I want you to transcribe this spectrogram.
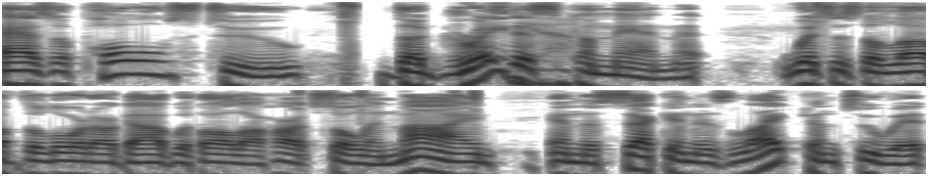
as opposed to the greatest Yeah. commandment, which is to love the Lord our God with all our heart, soul, and mind. And the second is like unto it,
